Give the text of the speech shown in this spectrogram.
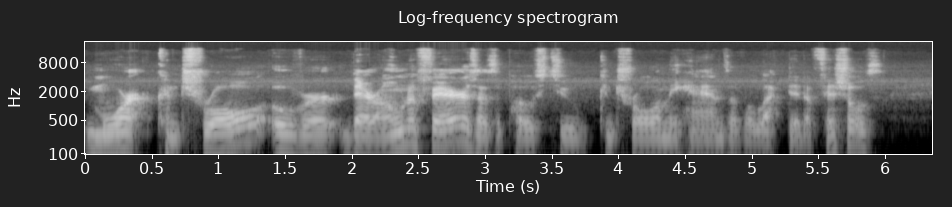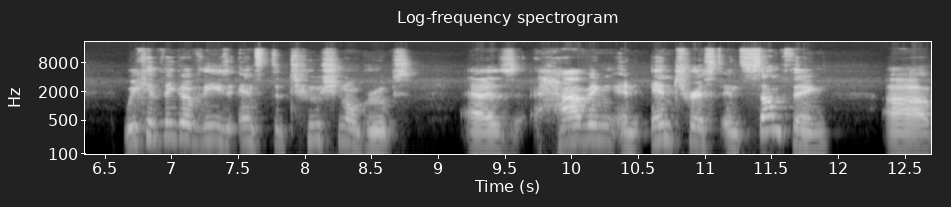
more control over their own affairs as opposed to control in the hands of elected officials. We can think of these institutional groups as having an interest in something uh,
